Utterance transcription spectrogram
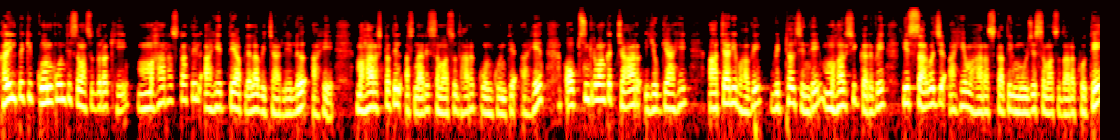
खालीलपैकी कोणकोणते समाजसुधारक हे महाराष्ट्रातील आहेत ते आपल्याला विचारलेलं आहे. महाराष्ट्रातील असणारे समाजसुधारक कोणकोणते आहेत? ऑप्शन क्रमांक चार योग्य आहे. आचार्य भावे विठ्ठल शिंदे महर्षी कर्वे हे सर्व जे आहे महाराष्ट्रातील मूळचे समाजसुधारक होते.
